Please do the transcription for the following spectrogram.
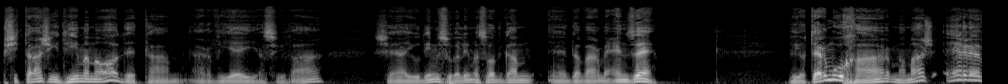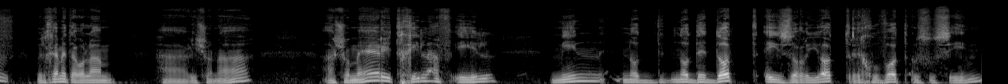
פשיטה שהדהימה מאוד את ערביי הסביבה, שהיהודים מסוגלים לעשות גם אה, דבר מעין זה. ויותר מאוחר, ממש ערב מלחמת העולם הראשונה, השומר התחיל להפעיל מין נוד, נודדות אזוריות רכובות על סוסים,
